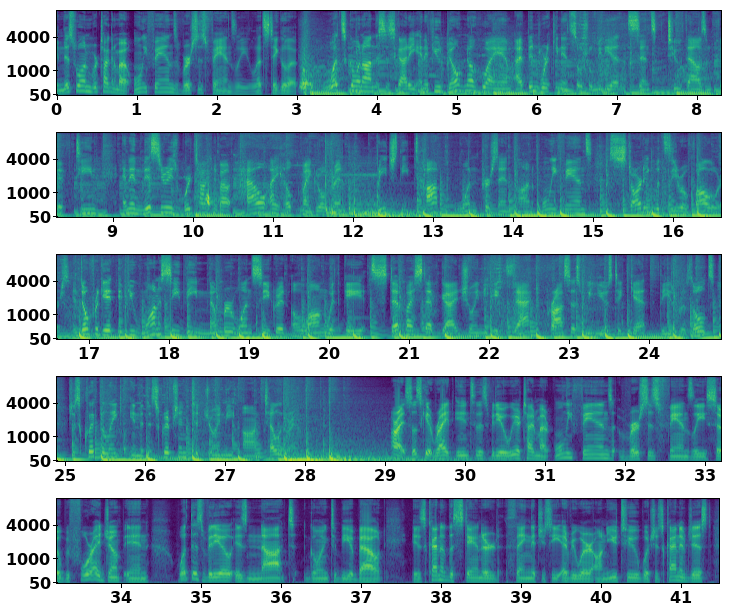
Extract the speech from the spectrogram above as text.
In this one, we're talking about OnlyFans versus Fansly. Let's take a look. What's going on? This is Scotty, and if you don't know who I am, I've been working in social media since 2015, and in this series, we're talking about how I helped my girlfriend reach the top 1% on OnlyFans, starting with zero followers. And don't forget, if you want to see the number one secret along with a step-by-step -step guide showing the exact process we use to get these results, just click the link in the description to join me on Telegram. Alright, so let's get right into this video. We are talking about OnlyFans versus Fansly. So before I jump in, what this video is not going to be about is kind of the standard thing that you see everywhere on YouTube, which is kind of just,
